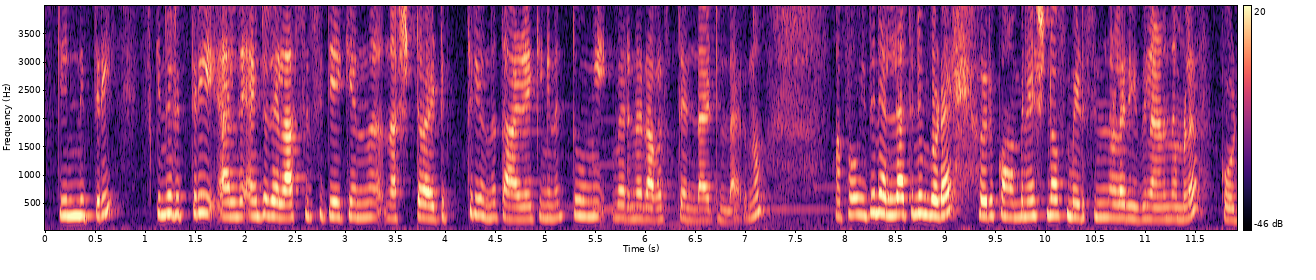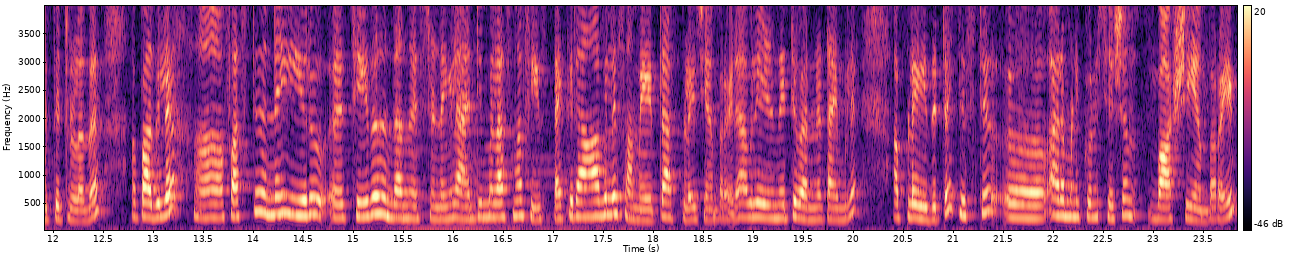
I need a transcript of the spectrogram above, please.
സ്കിൻ ഇത്തിരി സ്കിൻ ഒരു ഇത്തിരി അതിന്റെ ഒരു എലാസ്റ്റിസിറ്റി ഒക്കെ ഒന്ന് നഷ്ടമായിട്ട് ഇത്തിരി ഒന്ന് താഴേക്ക് ഇങ്ങനെ തൂങ്ങി വരുന്ന ഒരു അവസ്ഥ ഉണ്ടായിട്ടുണ്ടായിരുന്നു. അപ്പോൾ ഇതിനെല്ലാത്തിനും കൂടെ ഒരു കോമ്പിനേഷൻ ഓഫ് മെഡിസിൻ എന്നുള്ള രീതിയിലാണ് നമ്മൾ കൊടുത്തിട്ടുള്ളത്. അപ്പോൾ അതിൽ ഫസ്റ്റ് തന്നെ ഈ ഒരു ചെയ്തത് എന്താണെന്ന് വെച്ചിട്ടുണ്ടെങ്കിൽ ആന്റിമലാസ്മ ഫേസ് പാക്ക് രാവിലെ സമയത്ത് അപ്ലൈ ചെയ്യാൻ പറയും. രാവിലെ എഴുന്നേറ്റ് വരുന്ന ടൈമിൽ അപ്ലൈ ചെയ്തിട്ട് ജസ്റ്റ് അരമണിക്കൂറിന് ശേഷം വാഷ് ചെയ്യാൻ പറയും.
